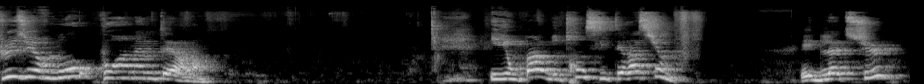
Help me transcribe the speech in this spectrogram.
plusieurs mots pour un même terme. Et on parle de translittération. Et de là-dessus,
